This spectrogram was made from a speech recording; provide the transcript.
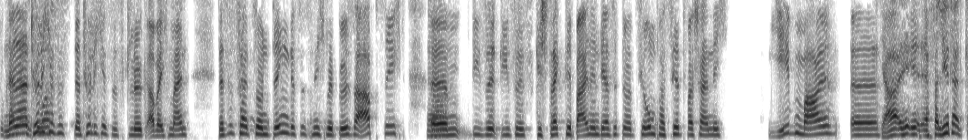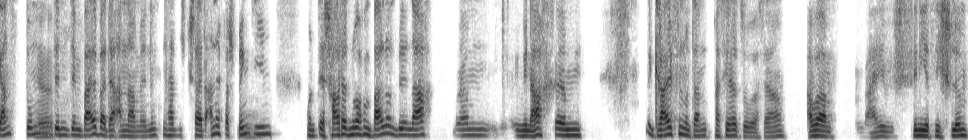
Nein, natürlich ist es natürlich ist es Glück, aber ich meine, das ist halt so ein Ding, das ist nicht mit böser Absicht. Ja. Ähm, diese dieses gestreckte Bein in der Situation passiert wahrscheinlich jedem Mal. Äh, ja, er, er verliert halt ganz dumm ja. den, den Ball bei der Annahme. Er nimmt ihn halt nicht gescheit an, er verspringt mhm. ihm und er schaut halt nur auf den Ball und will nach ähm, irgendwie nachgreifen ähm, und dann passiert halt sowas, ja. Aber finde ich jetzt nicht schlimm.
